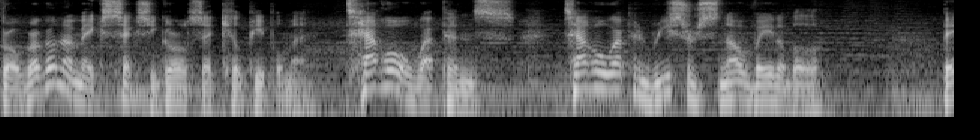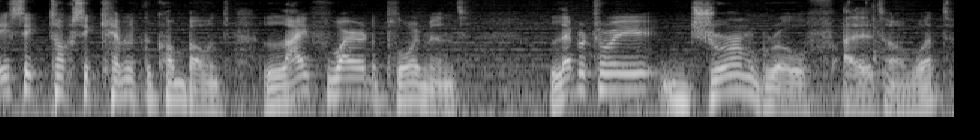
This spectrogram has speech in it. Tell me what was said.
Bro, we're gonna make sexy girls that kill people, man. Terror weapons. Terror weapon research is now available. Basic toxic chemical compound. Live wire deployment. Laboratory germ growth. Alter, what?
